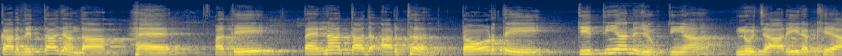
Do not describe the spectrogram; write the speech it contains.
ਕਰ ਦਿੱਤਾ ਜਾਂਦਾ ਹੈ ਅਤੇ ਪਹਿਲਾਂ ਤਦ ਅਰਥ ਤੌਰ ਤੇ ਕੀਤੀਆਂ ਨਿਯੁਕਤੀਆਂ ਨੂੰ ਜਾਰੀ ਰੱਖਿਆ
